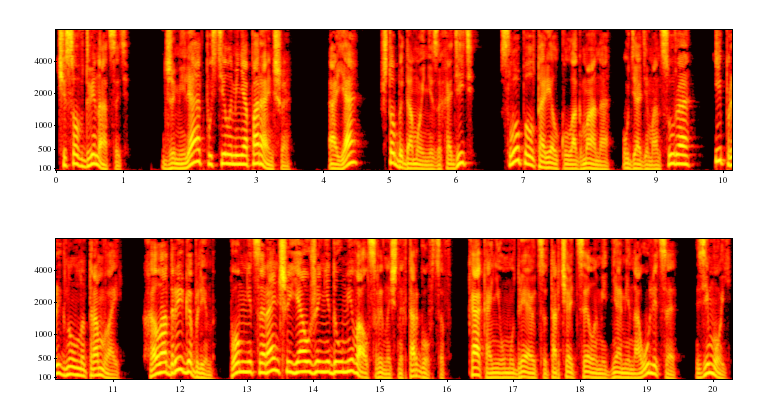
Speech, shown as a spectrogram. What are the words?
часов двенадцать. Джамиля отпустила меня пораньше, а я, чтобы домой не заходить, слопал тарелку лагмана у дяди Мансура и прыгнул на трамвай. Холодрыга, блин! Помнится, раньше я уже недоумевал с рыночных торговцев. Как они умудряются торчать целыми днями на улице зимой?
